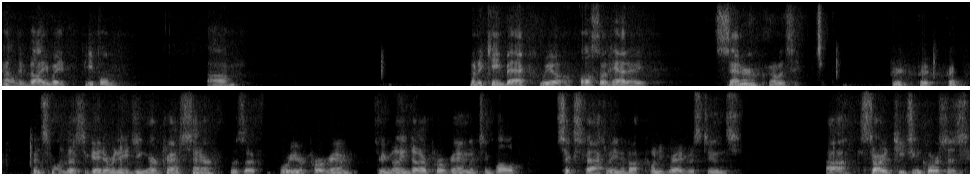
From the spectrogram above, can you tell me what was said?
how they evaluate people. Um, When I came back, we also had a center. I was pr- pr- pr- principal investigator of an aging aircraft center. It was a four-year program, $3 million program, which involved six faculty and about 20 graduate students. Uh, Started teaching courses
